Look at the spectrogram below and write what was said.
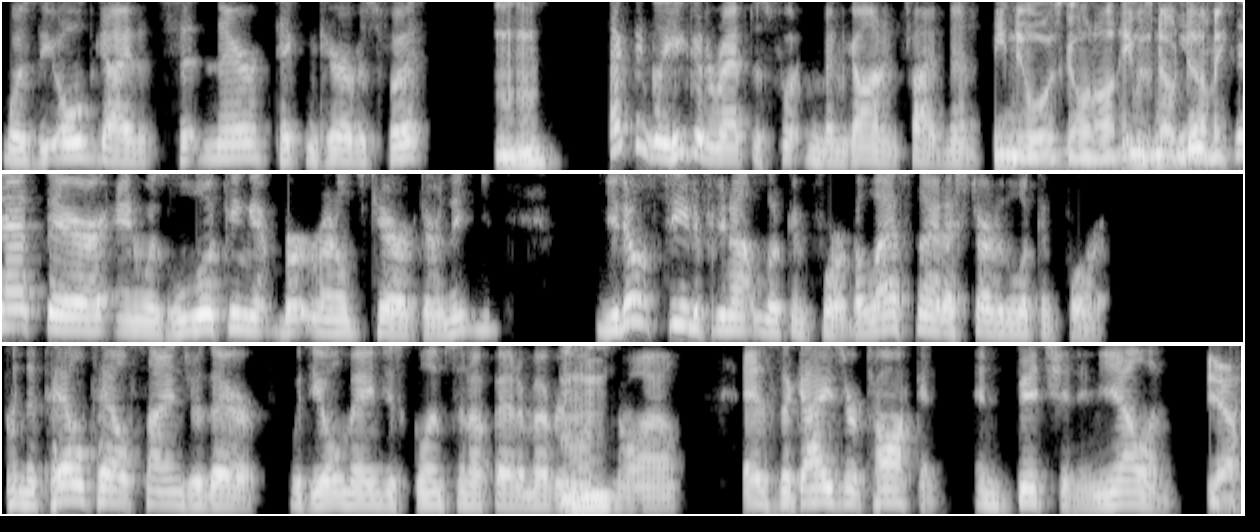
was the old guy that's sitting there taking care of his foot. hmm Technically, he could have wrapped his foot and been gone in five minutes. He knew what was going on. He was no dummy. he dummy. sat there and was looking at Burt Reynolds' character, and they, you don't see it if you're not looking for it. But last night I started looking for it, and the telltale signs are there with the old man just glimpsing up at him every Mhm. once in a while as the guys are talking and bitching and yelling. Yeah.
